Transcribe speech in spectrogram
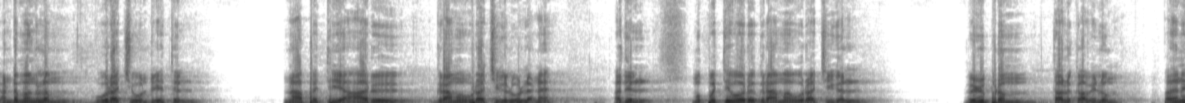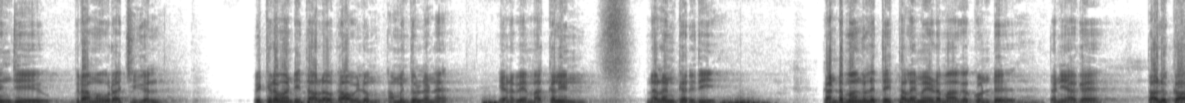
கண்டமங்கலம் ஊராட்சி ஒன்றியத்தில் நாற்பத்தி ஆறு கிராம ஊராட்சிகள் உள்ளன. அதில் முப்பத்தி ஓரு கிராம ஊராட்சிகள் விழுப்புரம் தாலுகாவிலும் பதினஞ்சு கிராம ஊராட்சிகள் விக்கிரவாண்டி தாலுகாவிலும் அமைந்துள்ளன. எனவே மக்களின் நலன் கருதி கண்டமங்கலத்தை தலைமையிடமாக கொண்டு தனியாக தாலுகா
